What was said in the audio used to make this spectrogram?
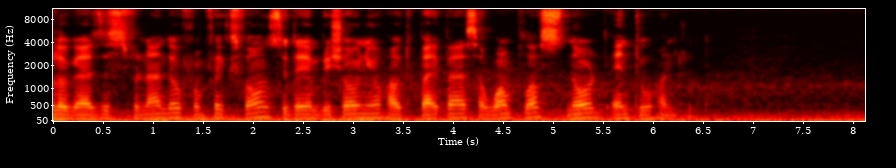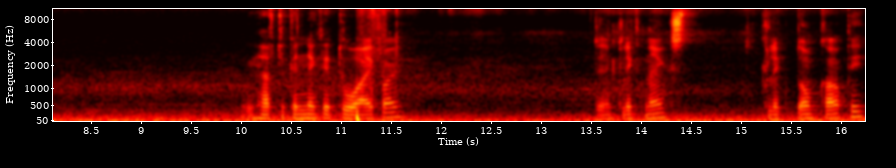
Hello guys, this is Fernando from Fix Phones. Today I'm be showing you how to bypass a OnePlus Nord N200. We have to connect it to Wi-Fi. Then click next. Click don't copy.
